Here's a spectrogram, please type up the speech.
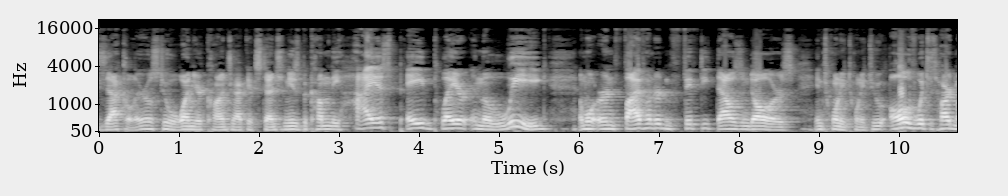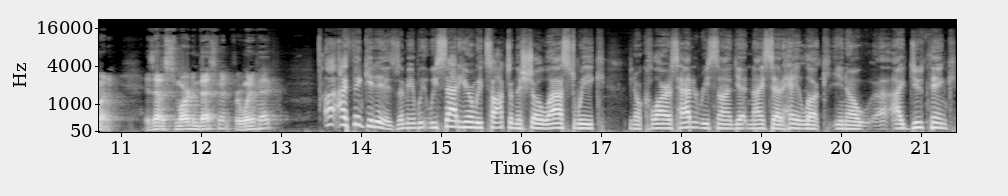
Zach Collaros to a one year contract extension. He's become the highest paid player in the league and will earn $550,000 in 2022, all of which is hard money. Is that a smart investment for Winnipeg? I think it is. I mean, we, we sat here and we talked on the show last week. You know, Collaros hadn't re signed yet, and I said, hey, look, you know, I do think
